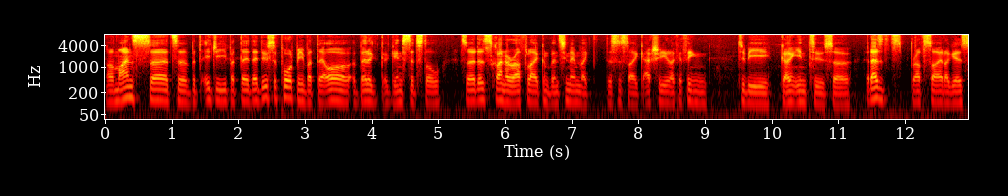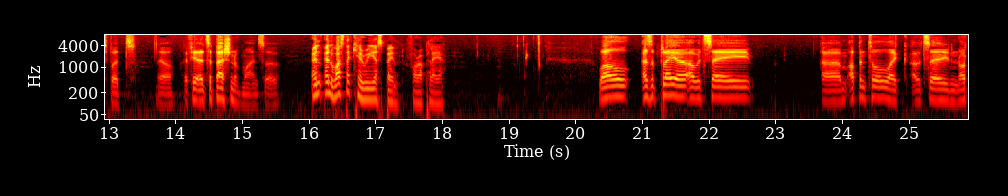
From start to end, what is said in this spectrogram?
Well, mine's uh, it's a bit edgy, but they, they do support me, but they are a bit against it still. So it is kind of rough, like convincing them like this is like actually like a thing to be going into. So it has its rough side, I guess, but yeah, if it's a passion of mine. So And and what's the career span for a player? well, as a player, I would say um, up until like I would say not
